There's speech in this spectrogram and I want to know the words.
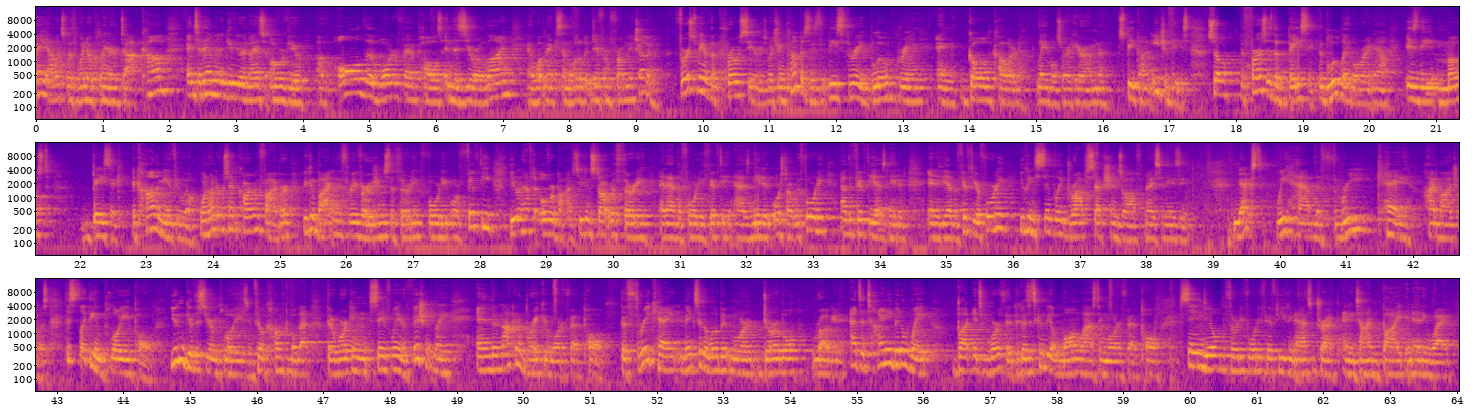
Hey, Alex with windowcleaner.com, and today I'm going to give you a nice overview of all the water-fed poles in the Xero line and what makes them a little bit different from each other. First, we have the Pro Series, which encompasses these three blue, green, and gold colored labels right here. I'm going to speak on each of these. So, the first is the basic. The blue label right now is the most basic economy, if you will. 100% carbon fiber. You can buy it in the three versions, the 30, 40, or 50. You don't have to overbuy, so you can start with 30 and add the 40, 50 as needed, or start with 40, add the 50 as needed. And if you have a 50 or 40, you can simply drop sections off nice and easy. Next, we have the 3K high modulus. This is like the employee pole. You can give this to your employees and feel comfortable that they're working safely and efficiently and they're not going to break your water-fed pole. The 3K makes it a little bit more durable, rugged, adds a tiny bit of weight, but it's worth it because it's going to be a long-lasting water-fed pole. Same deal with the 30, 40, 50. You can add, subtract anytime, buy in any way.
